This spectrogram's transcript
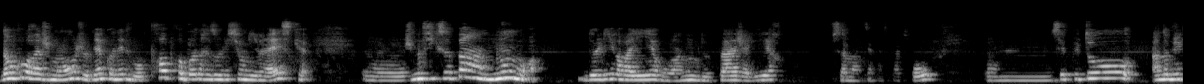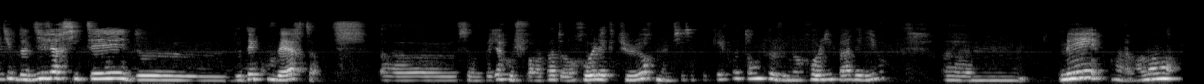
d'encouragement, je veux bien connaître vos propres bonnes résolutions livresques. je ne me fixe pas un nombre de livres à lire ou un nombre de pages à lire, ça m'intéresse pas trop. Euh, c'est plutôt un objectif de diversité, de, découverte. Euh, ça ne veut pas dire que je ne ferai pas de relecture, même si ça fait quelques temps que je ne relis pas des livres. Euh, mais vraiment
